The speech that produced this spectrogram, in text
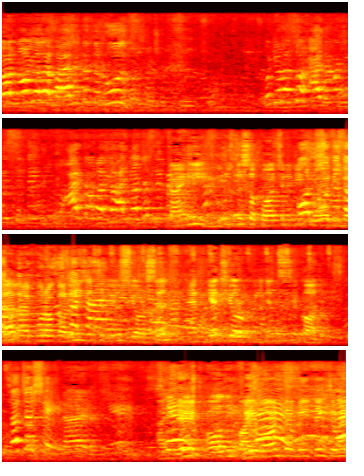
You all know you all have violated the rules. But you all are so adamantly sitting quiet over here and you're just repeating. Kindly use this opportunity Or to use this opportunity to please introduce yourself and get your opinions recorded. Such a shame. I request all the We want the meeting to be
